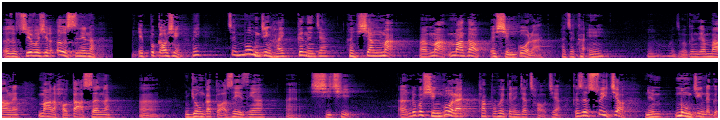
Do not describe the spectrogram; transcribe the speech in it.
呃，学佛学了二十年了，也不高兴，哎，在梦境还跟人家很相骂，啊，骂骂到醒过来，他在看，哎，嗯，我怎么跟人家骂呢？骂的好大声呢，嗯，用个大声，哎，吸气。呃，如果醒过来，他不会跟人家吵架。可是睡觉，你梦境那个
